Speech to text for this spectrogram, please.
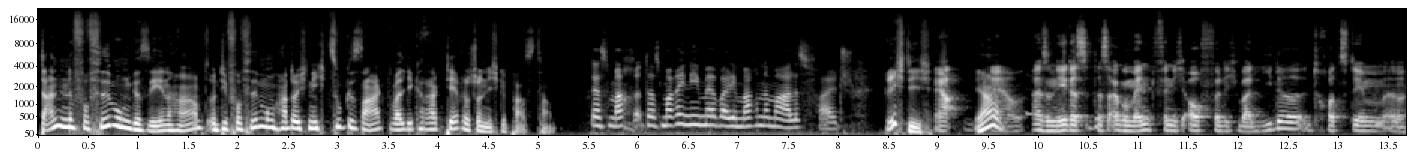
dann eine Verfilmung gesehen habt und die Verfilmung hat euch nicht zugesagt, weil die Charaktere schon nicht gepasst haben. Das mache das mach ich nicht mehr, weil die machen immer alles falsch. Richtig. Ja, Ja. ja. Also nee, das, das Argument finde ich auch völlig valide. Trotzdem äh,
